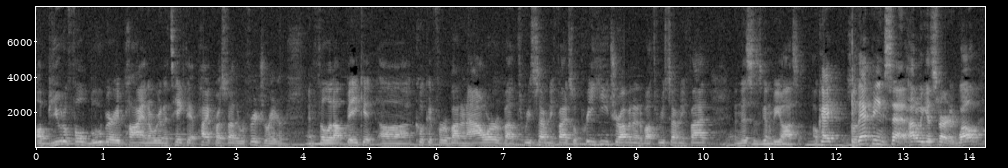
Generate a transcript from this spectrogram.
a beautiful blueberry pie, and then we're going to take that pie crust out of the refrigerator and fill it up, bake it, uh, cook it for about an hour, about 375. So preheat your oven at about 375, and this is going to be awesome. Okay, so that being said, how do we get started? Well,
